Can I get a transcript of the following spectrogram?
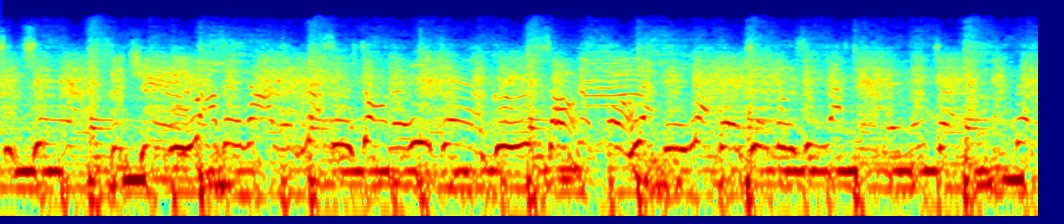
it's a chance, it's a chance なぜならなす人の意見偶像 Left in nothing 自分自らしてみて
